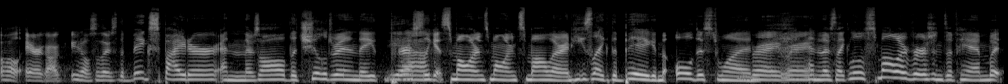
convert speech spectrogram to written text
well Aragog, you know, so there's the big spider and then there's all the children, they progressively get smaller and smaller and smaller and he's like the big and the oldest one. Right, right. And there's like little smaller versions of him, but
